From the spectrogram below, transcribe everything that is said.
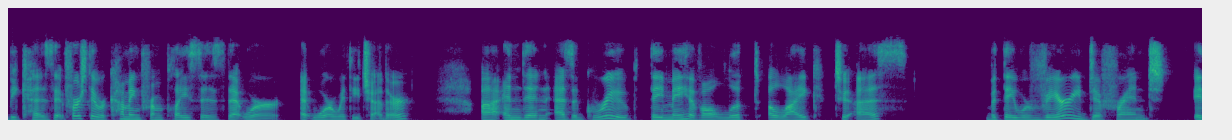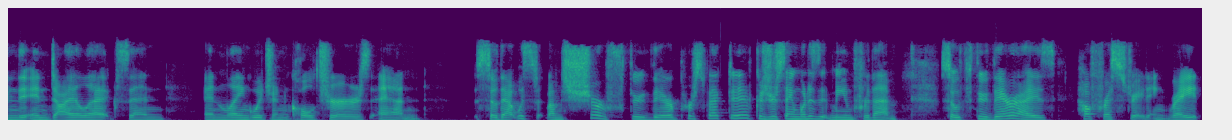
because at first they were coming from places that were at war with each other. Uh, and then as a group they may have all looked alike to us but they were very different in the in dialects and and language and cultures. And so that was i'm sure through their perspective because you're saying what does it mean for them? So through their eyes how frustrating right?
